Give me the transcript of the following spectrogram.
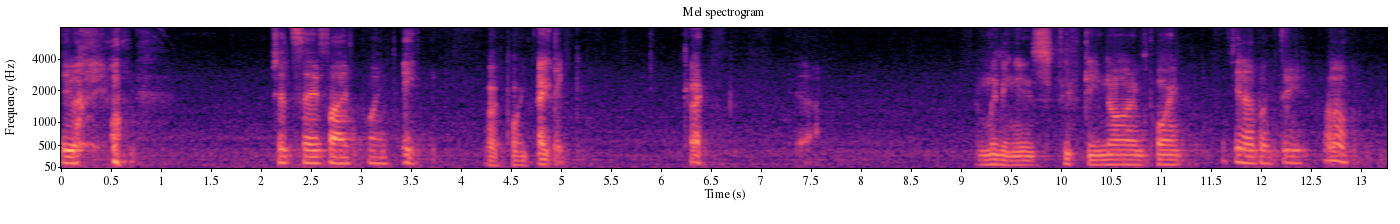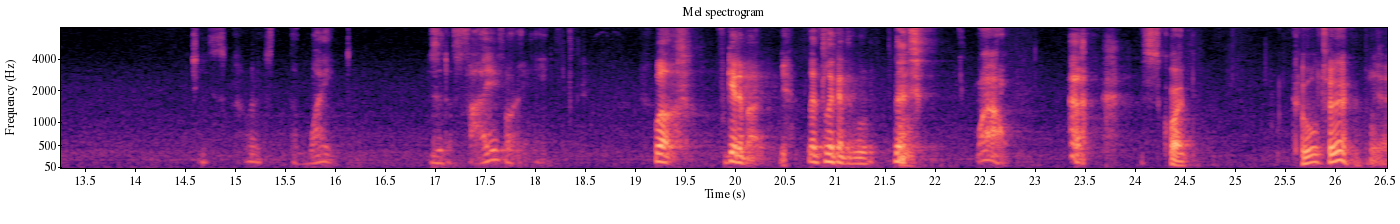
Should say 5.8. 5.8. think. Okay. Yeah. And living is 59 point. 59.3. Oh no. Jesus Christ. The white. Is it a 5 or an 8? Well, forget about it. Yeah. Let's look at the room. Wow. this is quite cool too. yeah.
